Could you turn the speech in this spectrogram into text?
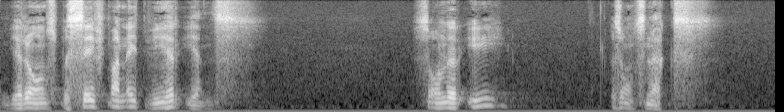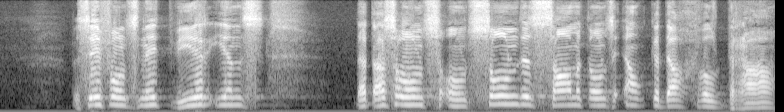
En Here ons besef maar net weer eens sonder U is ons niks. Besef ons net weer eens dat as ons ons sondes saam met ons elke dag wil dra,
